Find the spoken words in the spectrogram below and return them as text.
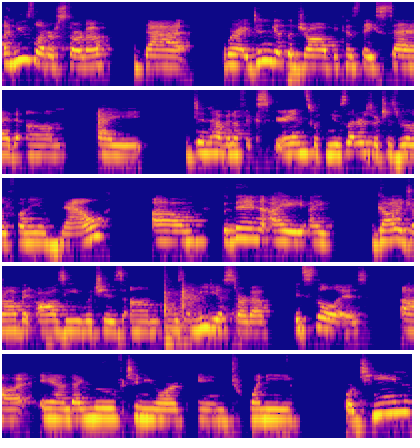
a newsletter startup that where I didn't get the job because they said um, I didn't have enough experience with newsletters, which is really funny now. Um, but then I, I got a job at Ozy, which is um, it was a media startup. It still is. Uh, and I moved to New York in 2014.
